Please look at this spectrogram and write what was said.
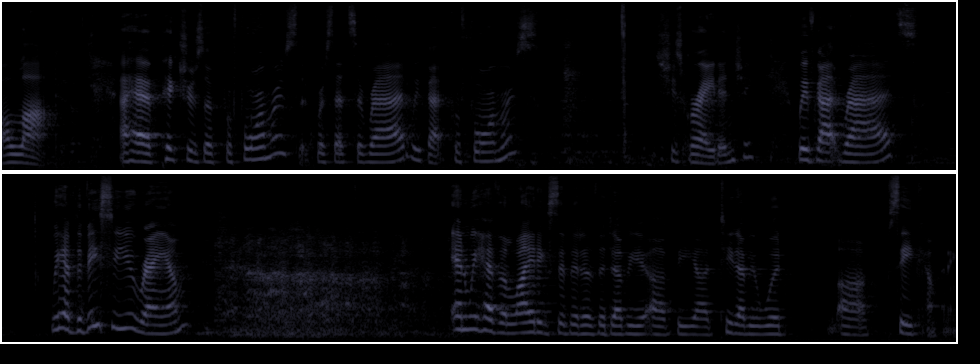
a lot. I have pictures of performers. Of course, that's a ride. We've got performers. She's great, isn't she? We've got rides. We have the VCU Ram. And we have the light exhibit of the W of the uh, T.W. Wood uh, Seed Company.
